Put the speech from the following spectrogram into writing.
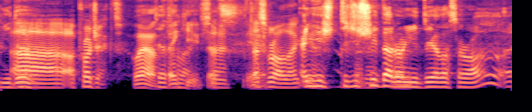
Mm, you uh, a project. wow, thank definitely. you. So That's, that's what I like. And yeah. you sh- did you shoot that on your DLSLR? uh,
